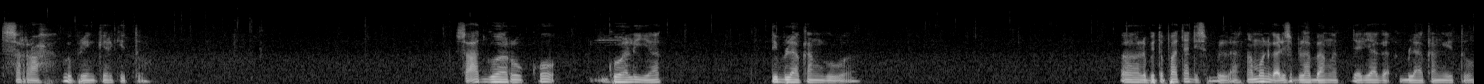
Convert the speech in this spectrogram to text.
serah gue beringkir gitu. Saat gue ruko gue lihat di belakang gue uh, lebih tepatnya di sebelah namun nggak di sebelah banget jadi agak ke belakang gitu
